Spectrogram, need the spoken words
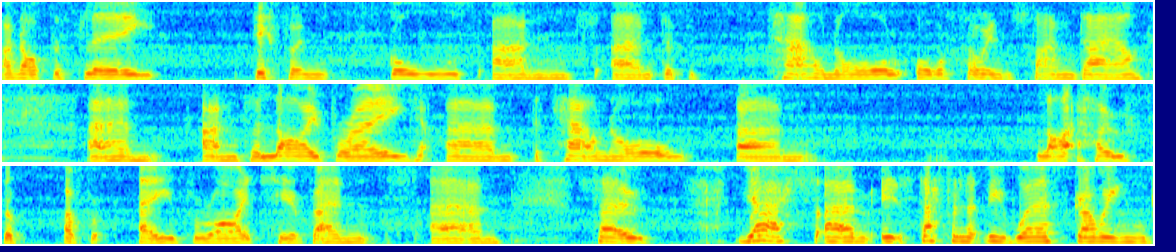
and obviously different schools and um, there's a town hall also in Sandown um, and the library um, the town hall um, like hosts of, of a variety of events um, so yes um, it's definitely worth going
